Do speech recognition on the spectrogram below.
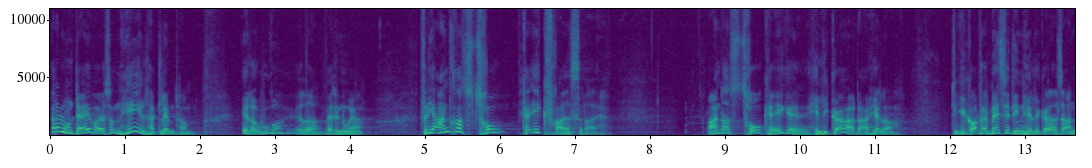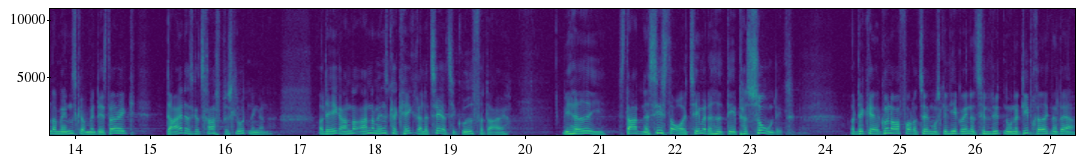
Er der nogle dage, hvor jeg sådan helt har glemt ham? Eller uger, eller hvad det nu er? Fordi andres tro kan ikke frelse dig. Andres tro kan ikke helliggøre dig heller. De kan godt være med til din helliggørelse af andre mennesker, men det er stadigvæk dig, der skal træffe beslutningerne. Og det er ikke andre, andre mennesker kan ikke relatere til Gud for dig. Vi havde i starten af sidste år et tema, der hed Det er personligt. Og det kan jeg kun opfordre til, måske lige at gå ind og tillytte nogle af de prædikner der,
